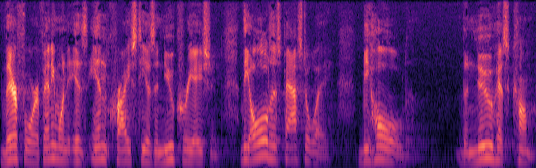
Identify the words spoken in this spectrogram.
Therefore, if anyone is in Christ, he is a new creation. The old has passed away. Behold, the new has come.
